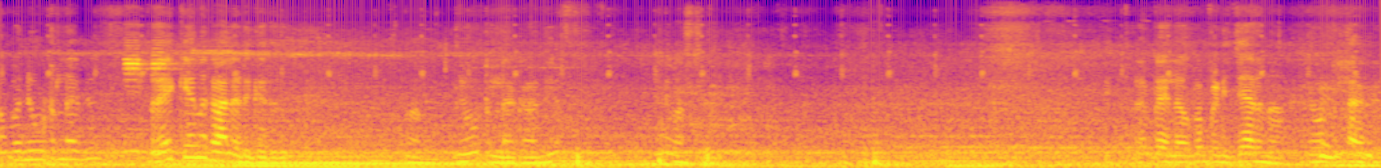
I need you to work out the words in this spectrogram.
അപ്പൊ ന്യൂട്രലിലേക്ക് ബ്രേക്ക് ചെയ്യുന്ന കാലെടുക്കരുത് ആ ന്യൂട്രലിലേക്ക് ആദ്യം ഇനി ഫസ്റ്റ് ബലമൊക്കെ പിടിച്ചായിരുന്നാ ന്യൂട്രലിലേക്ക്?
